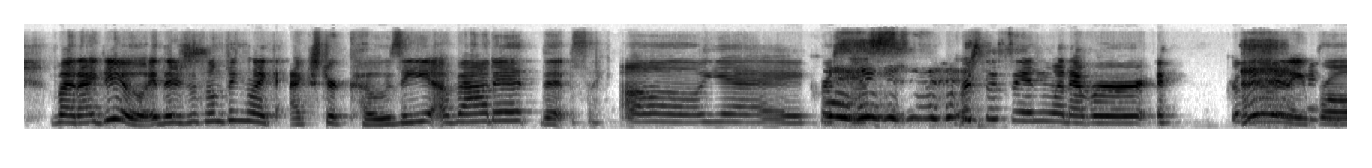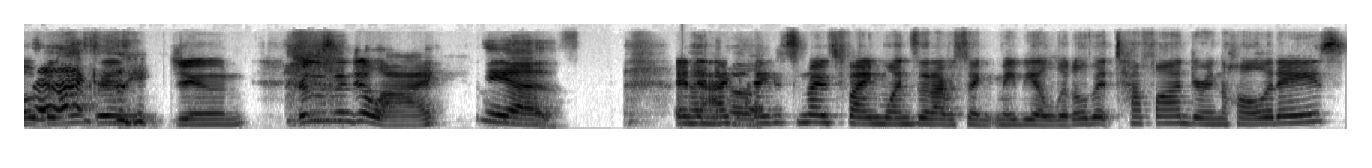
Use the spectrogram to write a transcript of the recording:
but I do. There's just something like extra cozy about it. That's like, oh yay, Christmas, Christmas in whenever, Christmas in April, exactly. Christmas in June, Christmas in July. Yes. And I, I, I sometimes find ones that I was like maybe a little bit tough on during the holidays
